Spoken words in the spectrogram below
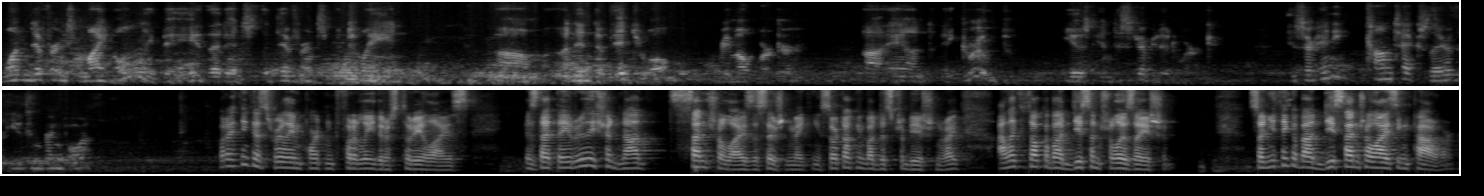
One difference might only be that it's the difference between um, an individual remote worker uh, and a group used in distributed work. Is there any context there that you can bring forth? What I think is really important for leaders to realize is that they really should not centralize decision making. So we're talking about distribution, right? I like to talk about decentralization. So when you think about decentralizing power,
